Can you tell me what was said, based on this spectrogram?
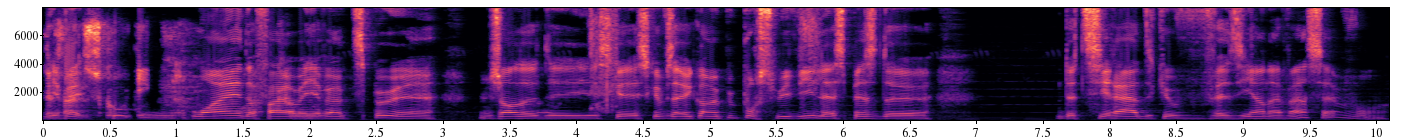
De Il y faire avait- du scouting. Ouais, de faire. ben, il y avait un petit peu euh, une genre de. de- Est-ce que, est-ce que vous avez comme un peu poursuivi l'espèce de de tirade que vous faisiez en avant, Sèvres? ou-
